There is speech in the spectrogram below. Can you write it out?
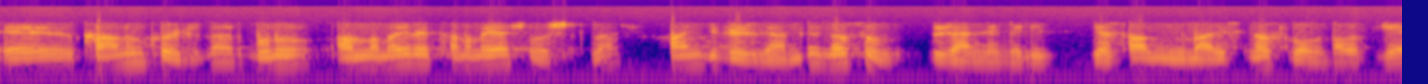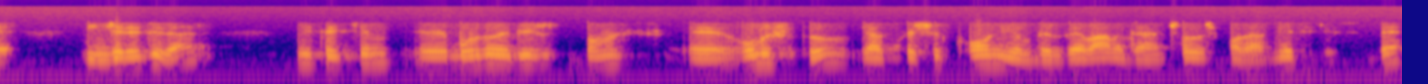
e, kanun koyucular bunu anlamaya ve tanımaya çalıştılar. Hangi düzlemde nasıl düzenlemeliyiz, yasal mimarisi nasıl olmalı diye incelediler. Nitekim e, burada da bir sonuç e, oluştu. Yaklaşık 10 yıldır devam eden çalışmalar neticesinde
